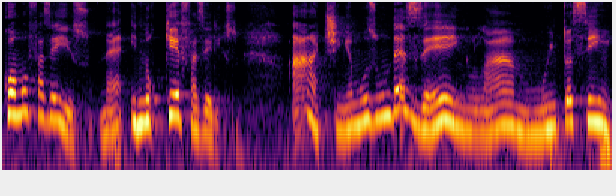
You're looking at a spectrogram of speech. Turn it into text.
Como fazer isso? Né? E no que fazer isso? Ah, tínhamos um desenho lá, muito assim,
